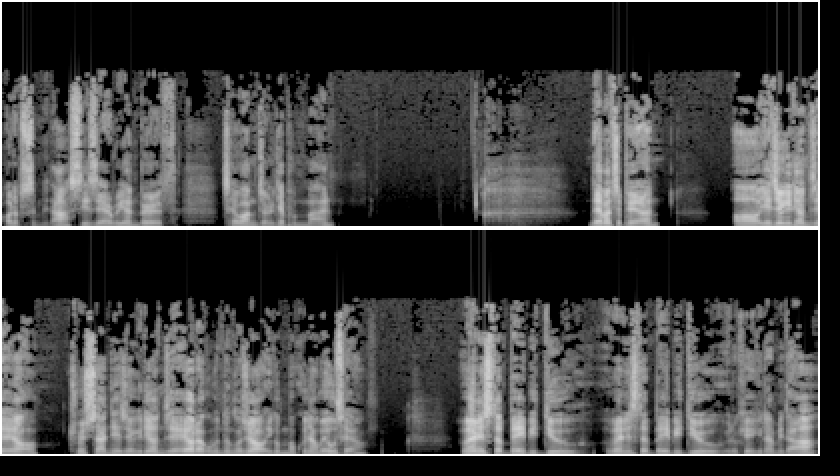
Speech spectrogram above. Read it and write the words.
어렵습니다. Caesarean birth, 제왕절개 분만. 네 번째 표현, 어, 예정일이 언제예요? 출산 예정일이 언제예요? 라고 묻는 거죠. 이건 뭐 그냥 외우세요. When is the baby due? When is the baby due? 이렇게 얘기를 합니다.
